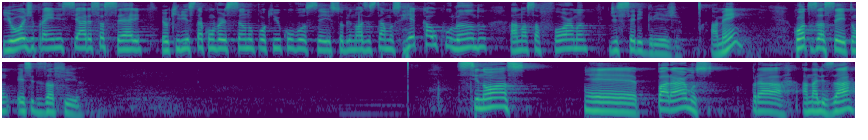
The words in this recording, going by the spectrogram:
E hoje, para iniciar essa série, eu queria estar conversando um pouquinho com vocês sobre nós estarmos recalculando a nossa forma de ser igreja. Amém? Quantos aceitam esse desafio? Se nós é, pararmos para analisar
